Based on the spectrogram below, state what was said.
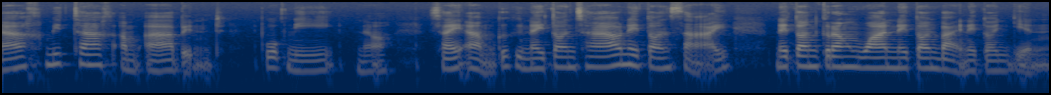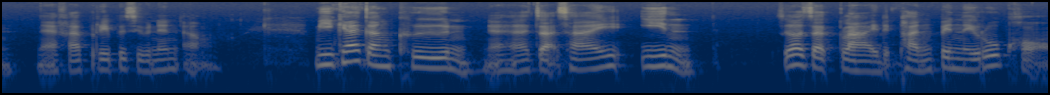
Nachmittag am Abend พวกนี้เนาะใช้ am ก็คือในตอนเช้าในตอนสาย ในตอนกลางวันในตอนบ่ายในตอนเย็นนะคะ prepositionen am มีแค่กลางคืนนะคะจะใช้ in ก็จะกลายผันเป็นในรูปของ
